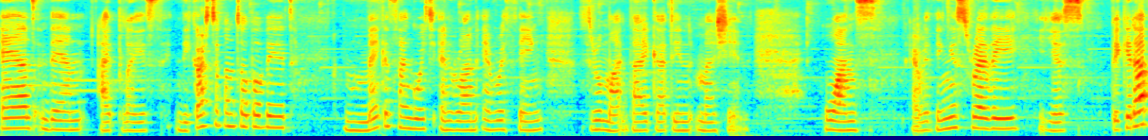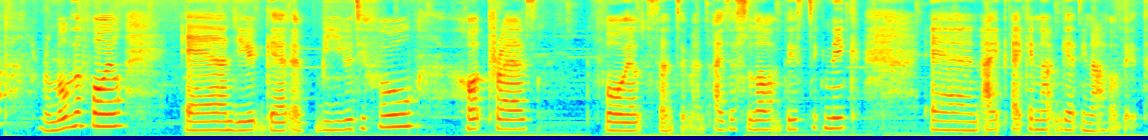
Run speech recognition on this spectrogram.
And then I place the cardstock on top of it, make a sandwich and run everything through my die cutting machine. Once everything is ready, you just pick it up, remove the foil, and you get a beautiful hot press foil sentiment. I just love this technique and I, I cannot get enough of it.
